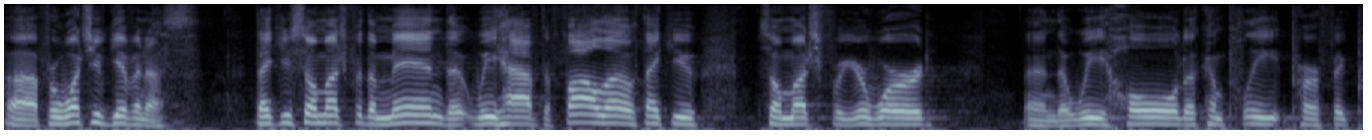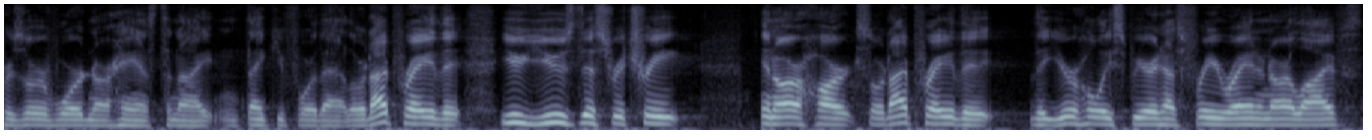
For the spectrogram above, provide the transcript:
uh, for what you've given us. Thank you so much for the men that we have to follow. Thank you so much for your word and that we hold a complete, perfect, preserved word in our hands tonight. And thank you for that, Lord. I pray that you use this retreat in our hearts. Lord, I pray that, that your Holy Spirit has free reign in our lives.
